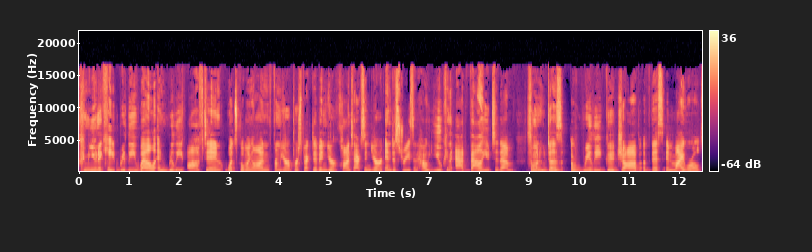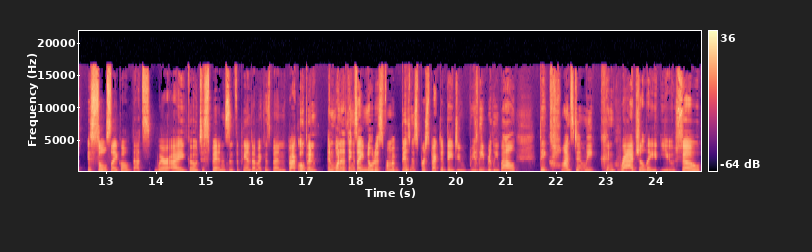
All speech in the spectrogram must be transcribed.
communicate really well and really often what's going on from your perspective and your contacts and your industries and how you can add value to them. Someone who does a really good job of this in my world is Soul Cycle. That's where I go to spin since the pandemic has been back open. And one of the things I noticed from a business perspective, they do really, really well they constantly congratulate you. So,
